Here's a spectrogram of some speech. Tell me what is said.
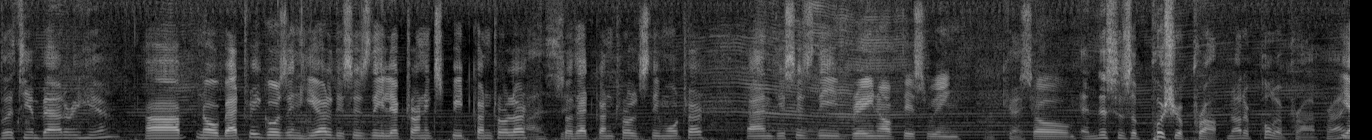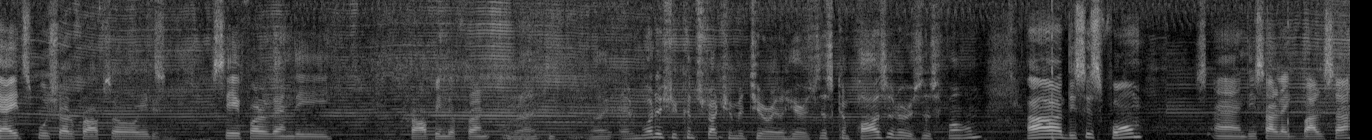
lithium battery here? Uh, no battery goes in here this is the electronic speed controller so that controls the motor and this is the brain of this wing. Okay. So and this is a pusher prop, not a puller prop, right? Yeah, it's pusher prop, so it's okay. safer than the in the front. Right. Right. And what is your construction material here? Is this composite or is this foam? Uh, this is foam and these are like balsa.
